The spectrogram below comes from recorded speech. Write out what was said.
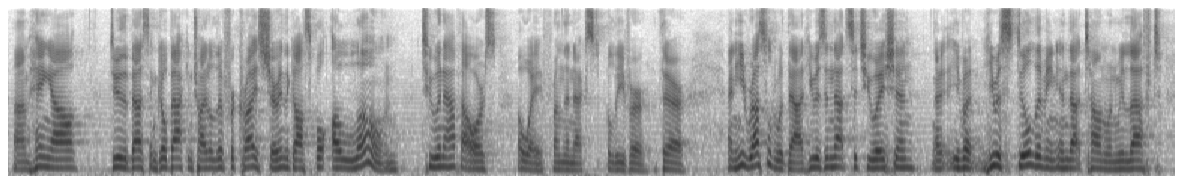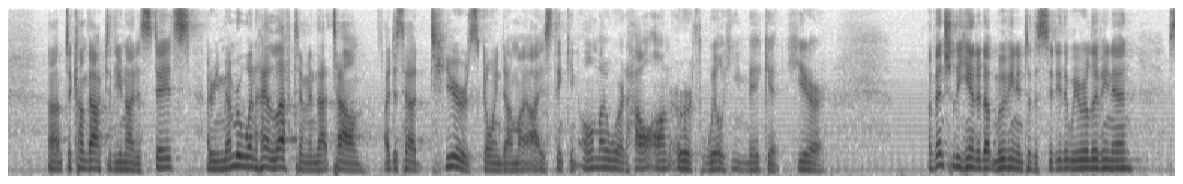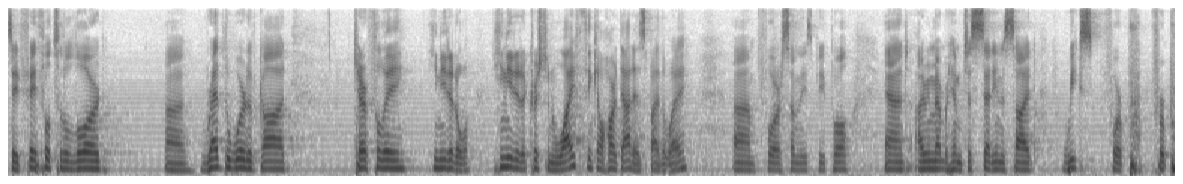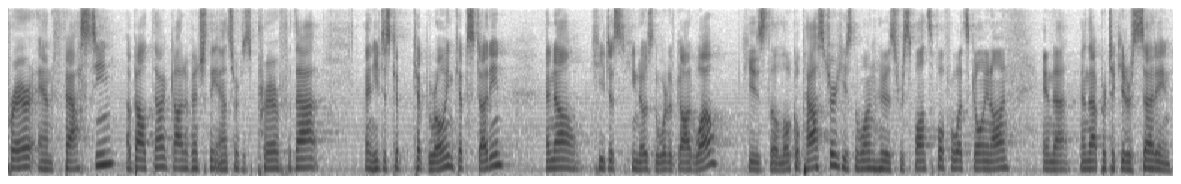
um, hang out, do the best, and go back and try to live for Christ, sharing the gospel alone, two and a half hours away from the next believer there. And he wrestled with that. He was in that situation. Uh, even, he was still living in that town when we left uh, to come back to the United States. I remember when I left him in that town. I just had tears going down my eyes, thinking, oh my word, how on earth will he make it here? Eventually, he ended up moving into the city that we were living in, stayed faithful to the Lord, uh, read the Word of God carefully. He needed, a, he needed a Christian wife. Think how hard that is, by the way, um, for some of these people. And I remember him just setting aside weeks for, for prayer and fasting about that. God eventually answered his prayer for that. And he just kept, kept growing, kept studying. And now he just, he knows the Word of God well. He's the local pastor. He's the one who is responsible for what's going on in that, in that particular setting.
